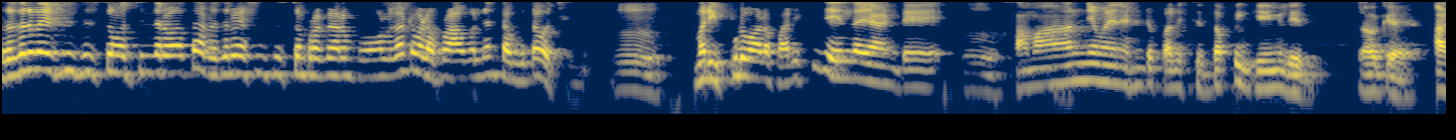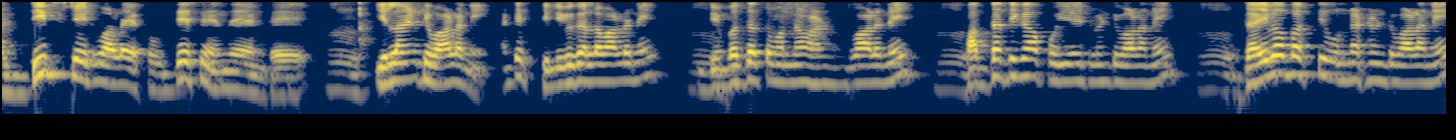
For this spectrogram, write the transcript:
రిజర్వేషన్ సిస్టమ్ వచ్చిన తర్వాత రిజర్వేషన్ సిస్టమ్ ప్రకారం పోవాలి కాబట్టి వాళ్ళ ప్రాబల్యం తగ్గుతూ వచ్చింది. మరి ఇప్పుడు వాళ్ళ పరిస్థితి ఏందయ్యా అంటే. సామాన్యమైనటువంటి పరిస్థితి తప్ప ఇంకేమీ లేదు ఓకే ఆ డీప్ స్టేట్ వాళ్ళ యొక్క ఉద్దేశం ఏంది అంటే ఉమ్. ఇలాంటి వాళ్ళని అంటే తెలివిగల వాళ్ళని. నిబద్ధత ఉన్న వాళ్ళని. పద్ధతిగా పోయేటువంటి వాళ్ళని. దైవభక్తి ఉన్నటువంటి వాళ్ళని.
